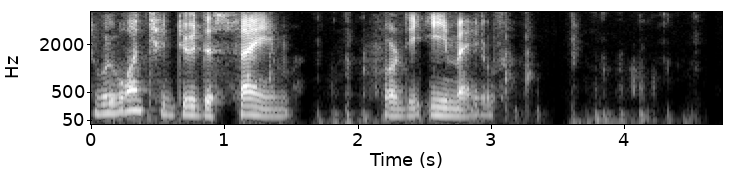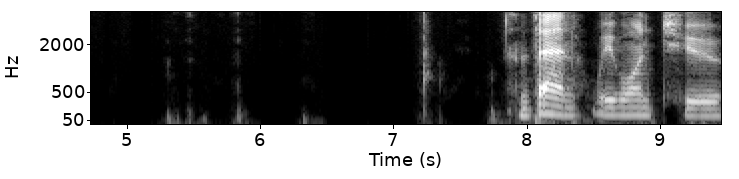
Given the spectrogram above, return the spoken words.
And we want to do the same for the email. And then we want to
